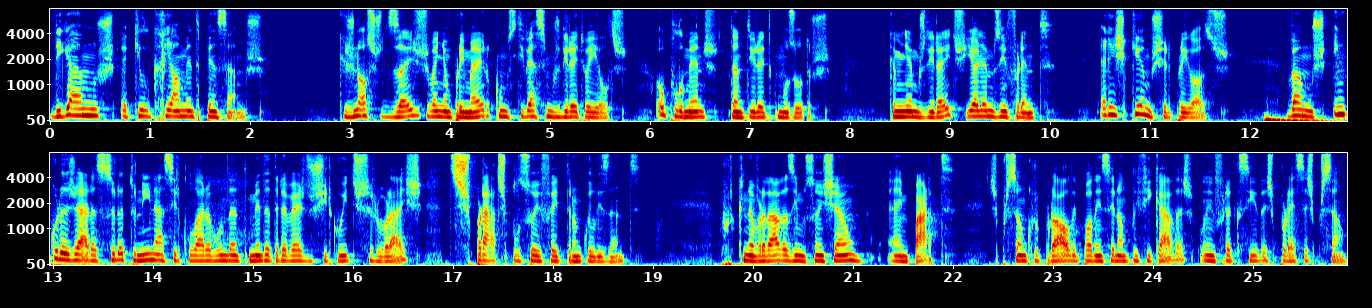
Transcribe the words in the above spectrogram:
Digamos aquilo que realmente pensamos. Que os nossos desejos venham primeiro como se tivéssemos direito a eles, ou pelo menos tanto direito como os outros. Caminhamos direitos e olhamos em frente. Arrisquemos ser perigosos. Vamos encorajar a serotonina a circular abundantemente através dos circuitos cerebrais, desesperados pelo seu efeito tranquilizante. Porque, na verdade, as emoções são, em parte, expressão corporal e podem ser amplificadas ou enfraquecidas por essa expressão.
